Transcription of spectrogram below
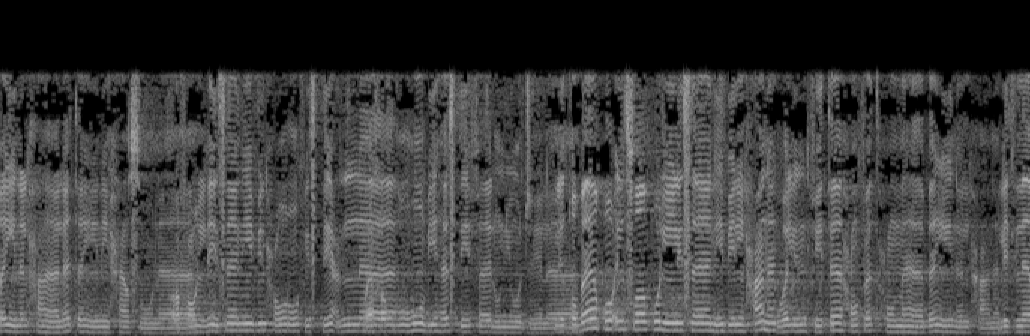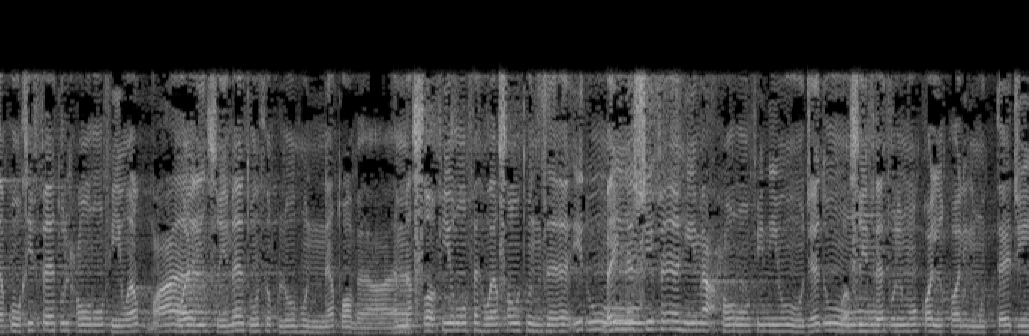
بين الحالتين حصلا رفع اللسان بالحروف استعلا. وخفضه بها استفال يجلى لطباق إلصاق اللسان بالحنك. والانفتاح فتح ما بين الحنك. الإطلاق خفات الحروف وضعا. والانصمات ثقلهن طبعا. أما الصافير فهو صوت زاد. زائد بين الشفاه مع حروف يوجد وصفة المقلقل المتجه.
